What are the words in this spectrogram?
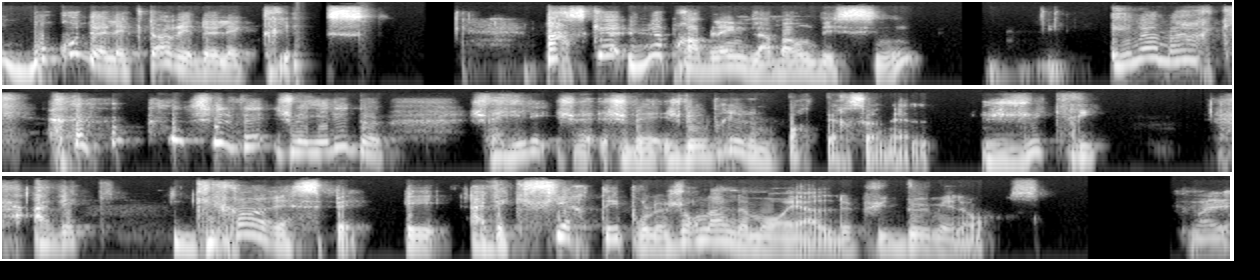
beaucoup de lecteurs et de lectrices. Parce que le problème de la bande dessinée, et là, Marc, je, vais, je vais y aller de. Je vais y aller, je vais, je vais, je vais ouvrir une porte personnelle. J'écris avec grand respect et avec fierté pour le Journal de Montréal depuis 2011. Oui.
